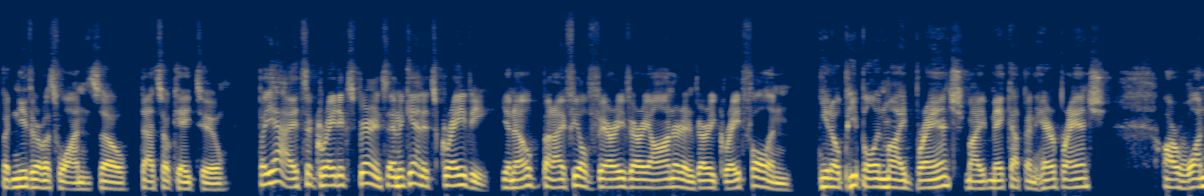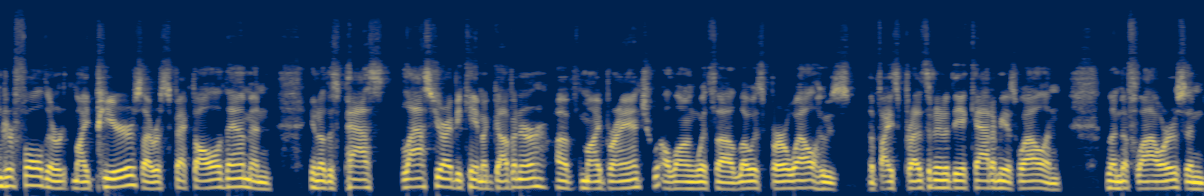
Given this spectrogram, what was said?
But neither of us won. So that's okay too. But yeah, it's a great experience. And again, it's gravy, you know, but I feel very, very honored and very grateful. And you know, people in my branch, my makeup and hair branch, are wonderful. They're my peers. I respect all of them. And, you know, this past last year, I became a governor of my branch along with uh, Lois Burwell, who's the vice president of the academy as well, and Linda Flowers. And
